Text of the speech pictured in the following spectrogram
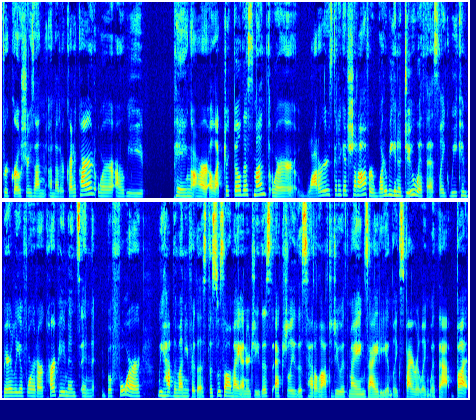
for groceries on another credit card or are we paying our electric bill this month or water is going to get shut off or what are we going to do with this? Like, we can barely afford our car payments. And before, we had the money for this. This was all my energy. This actually, this had a lot to do with my anxiety and like spiraling with that. But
